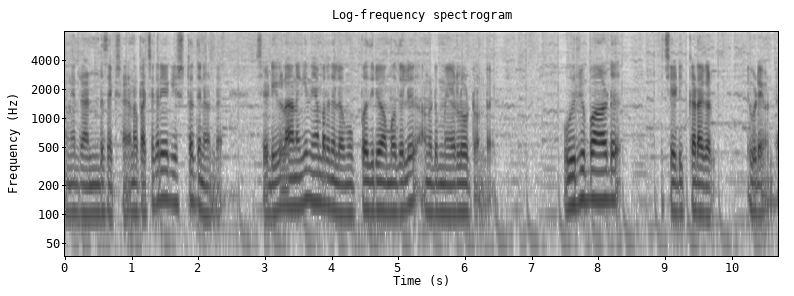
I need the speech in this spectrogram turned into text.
അങ്ങനെ രണ്ട് സെക്ഷനാണ് പച്ചക്കറിയൊക്കെ ഇഷ്ടത്തിനുണ്ട്. ചെടികളാണെങ്കിൽ ഞാൻ പറഞ്ഞല്ലോ മുപ്പത് രൂപ മുതൽ അങ്ങോട്ട് മേളിലോട്ടുണ്ട്. ഒരുപാട് ചെടിക്കടകൾ ഇവിടെയുണ്ട്.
